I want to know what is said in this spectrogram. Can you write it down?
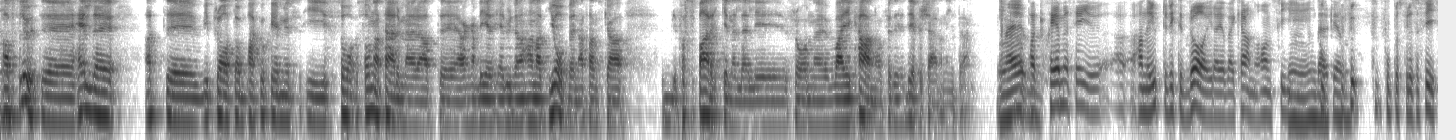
absolut. Eh, hellre att eh, vi pratar om Paco Chemis i sådana termer att eh, han kan bli erbjuden ett annat jobb än att han ska få sparken eller från eh, Vallecano, för det, det förtjänar han inte. Nej. Paco Chemes är ju, han har gjort det riktigt bra i Rayo Vallecano och har en fin mm, fotbollsfilosofi.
